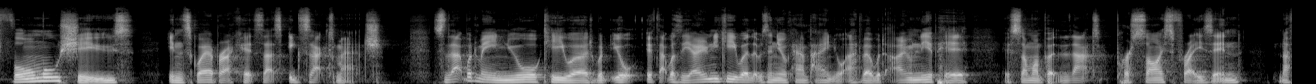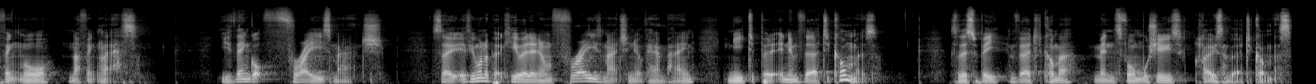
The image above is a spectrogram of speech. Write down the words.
formal shoes in square brackets, that's exact match. So that would mean your keyword would your if that was the only keyword that was in your campaign, your advert would only appear if someone put that precise phrase in, nothing more, nothing less. You've then got phrase match. So if you want to put a keyword in on phrase match in your campaign, you need to put it in inverted commas. So this would be inverted comma, men's formal shoes, close inverted commas.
